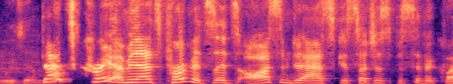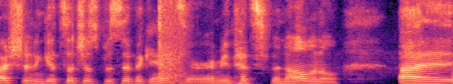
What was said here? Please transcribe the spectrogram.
with him. That's great. I mean, that's perfect. It's, it's awesome to ask such a specific question and get such a specific answer. I mean, that's phenomenal. Uh,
